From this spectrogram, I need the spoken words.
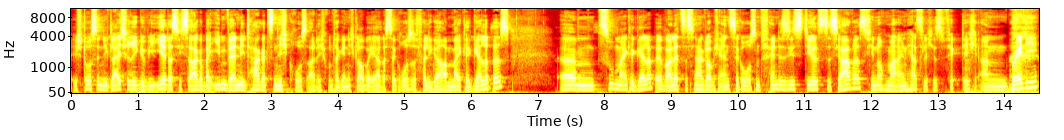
ich stoße in die gleiche Riege wie ihr, dass ich sage, bei ihm werden die Targets nicht großartig runtergehen. Ich glaube eher, dass der große Verlierer Michael Gallup ist. Ähm, zu Michael Gallup. Er war letztes Jahr, glaube ich, eines der großen Fantasy-Steals des Jahres. Hier nochmal ein herzliches Fick dich an Brady.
